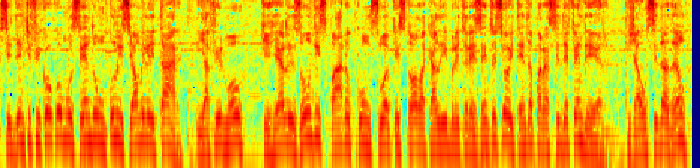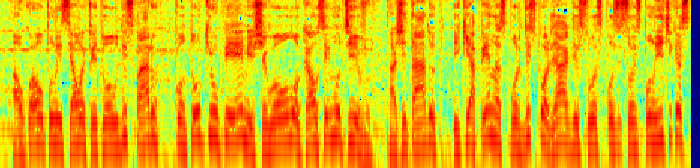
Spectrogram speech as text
se identificou como sendo um policial militar e afirmou que realizou um disparo com sua pistola calibre 380 para se defender. Já o cidadão, ao qual o policial efetuou o disparo, contou que o PM chegou ao local sem motivo, agitado e que apenas por discordar de suas posições políticas,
